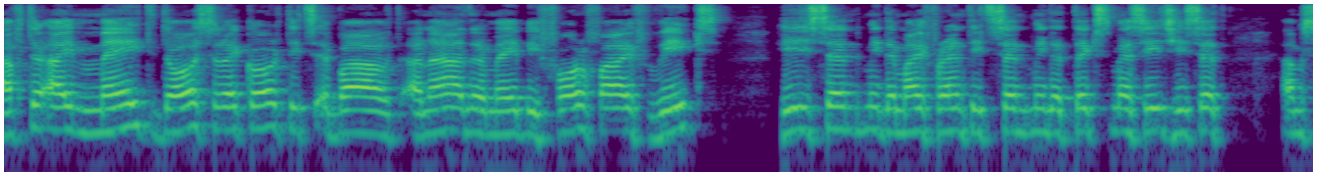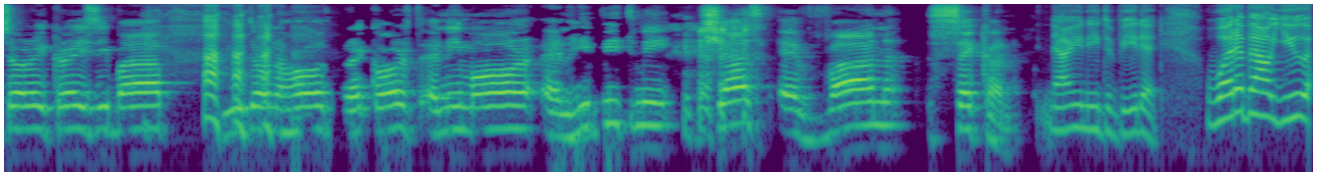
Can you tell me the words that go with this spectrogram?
after I made those records, it's about another maybe four or five weeks. He sent me the my friend. He sent me the text message. He said, "I'm sorry, Crazy Bob, you don't hold record anymore." And he beat me just a one second. Now you need to beat it. What about you?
